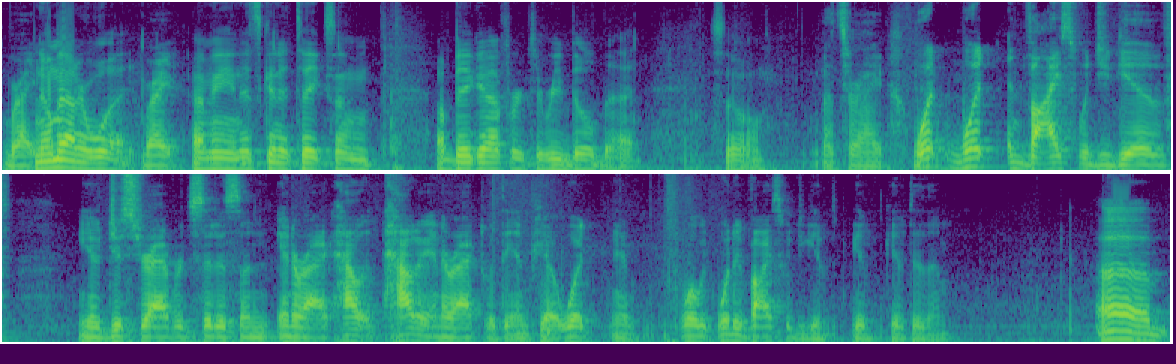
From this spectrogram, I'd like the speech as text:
Right. No matter what. Right. I mean, it's gonna take some, a big effort to rebuild that, so. That's right. What what advice would you give, you know, just your average citizen interact how how to interact with the NPO? What you know, what, what advice would you give give, give to them? Um,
